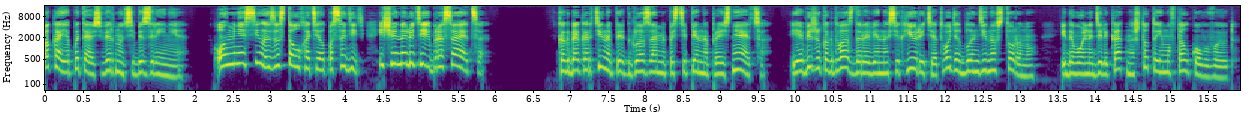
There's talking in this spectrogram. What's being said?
пока я пытаюсь вернуть себе зрение. «Он меня силой за стол хотел посадить, еще и на людей бросается!» Когда картина перед глазами постепенно проясняется, я вижу, как два здоровенных секьюрити отводят блондина в сторону и довольно деликатно что-то ему втолковывают.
